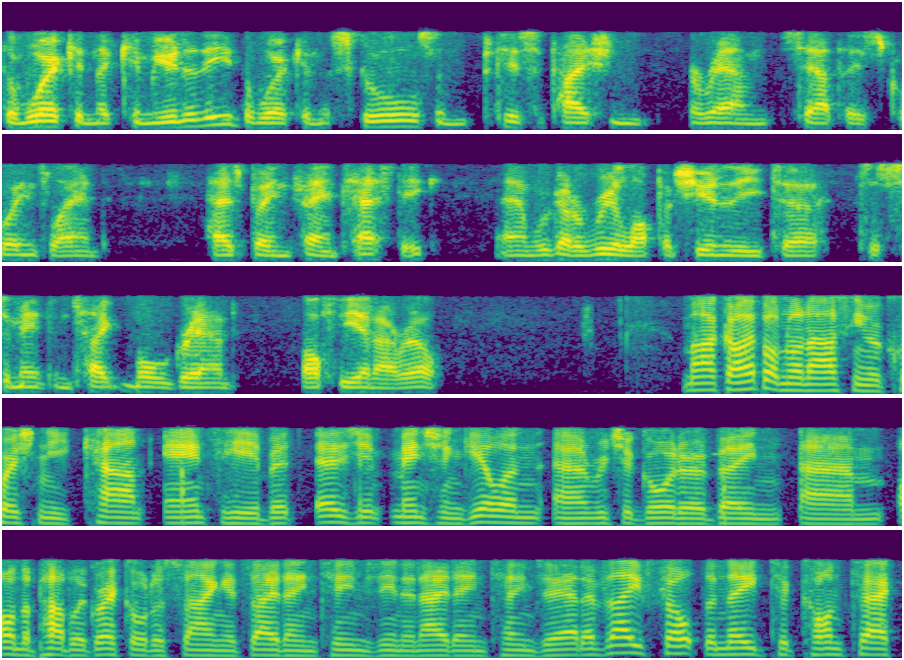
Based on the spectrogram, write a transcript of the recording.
the work in the community, the work in the schools, and participation around southeast Queensland has been fantastic, and we've got a real opportunity to to cement and take more ground off the NRL. Mark, I hope I'm not asking you a question you can't answer here, but as you mentioned, Gillon and uh, Richard Goyder have been um, on the public record of saying it's 18 teams in and 18 teams out. Have they felt the need to contact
